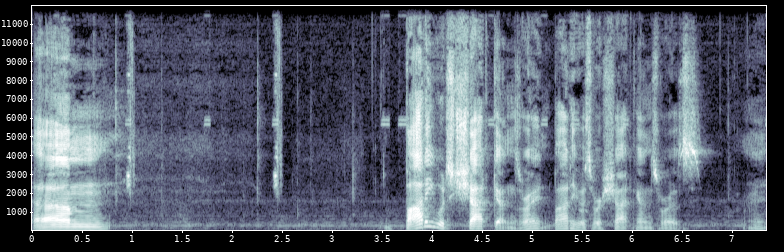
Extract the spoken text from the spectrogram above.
Um, body with shotguns, right? Body was where shotguns was, right?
